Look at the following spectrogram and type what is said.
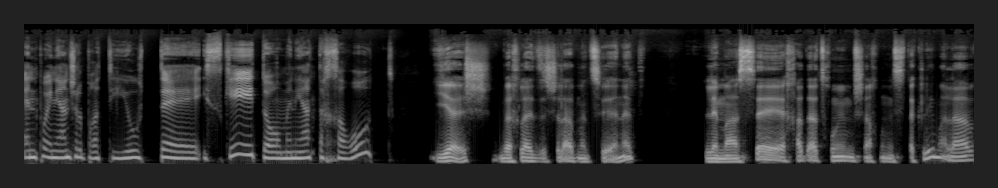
אין פה עניין של פרטיות אה, עסקית או מניעת תחרות? יש, בהחלט זו שאלה מצוינת. למעשה, אחד התחומים שאנחנו מסתכלים עליו,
